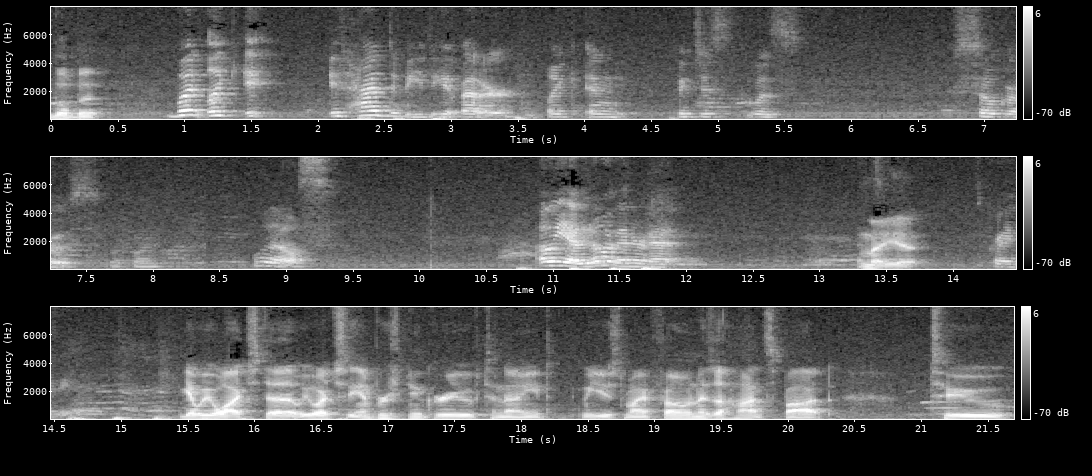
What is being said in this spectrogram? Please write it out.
A little bit. But like it, it had to be to get better. Like and it just was so gross before. What else? Oh yeah, we don't have internet. Not yet. It's crazy. Yeah, we watched uh, we watched The Emperor's New Groove tonight. We used my phone as a hotspot to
